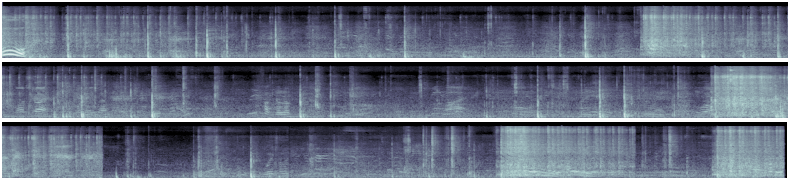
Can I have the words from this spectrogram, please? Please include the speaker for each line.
Speaker 1: Ooh.
Speaker 2: Fuck the love.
